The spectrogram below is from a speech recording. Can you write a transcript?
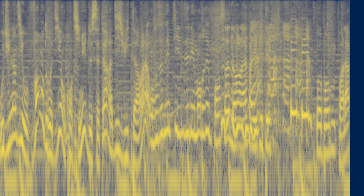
ou du lundi au vendredi en continu de 7h à 18h Voilà, on vous donne des petits éléments de réponse sonores là, fallait écouter. Voilà.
